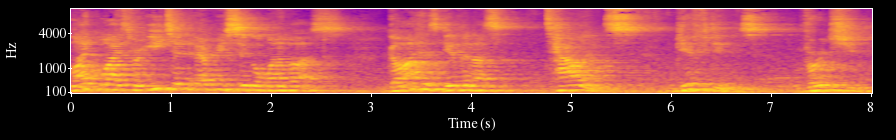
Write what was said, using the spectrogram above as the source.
Likewise, for each and every single one of us, God has given us talents, giftings, virtues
